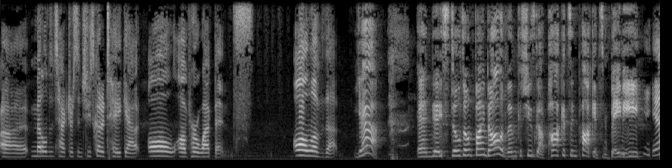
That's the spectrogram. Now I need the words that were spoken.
uh, metal detectors and she's got to take out all of her weapons, all of them. Yeah, and they still don't find all of them because she's got pockets and pockets, baby. Yeah.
